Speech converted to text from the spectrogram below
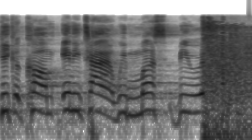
He could come anytime. We must be ready.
